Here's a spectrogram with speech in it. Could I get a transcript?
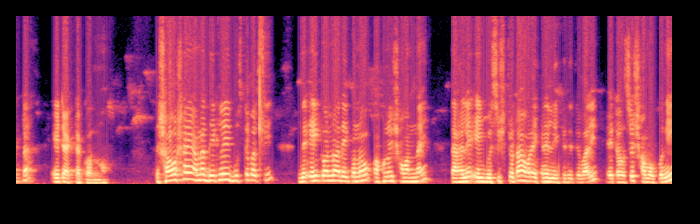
একটা, এটা একটা কর্ণ। সহসায় আমরা দেখলেই বুঝতে পারছি যে এই কর্ণ আর এই কর্ণ কখনোই সমান নাই। তাহলে এই বৈশিষ্ট্যটা আমরা এখানে লিখে দিতে পারি। এটা হচ্ছে সমকোণী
